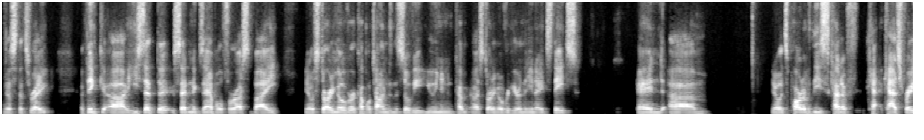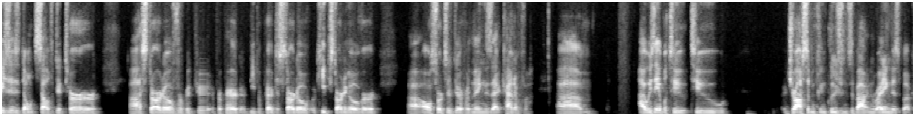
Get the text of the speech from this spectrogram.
Yes that's right. I think uh, he set the set an example for us by you know starting over a couple times in the soviet union uh, starting over here in the united states. And um, you know it's part of these kind of ca- catchphrases don't self deter uh, start over be prepared be prepared to start over keep starting over uh, all sorts of different things that kind of um, I was able to to draw some conclusions about in writing this book.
